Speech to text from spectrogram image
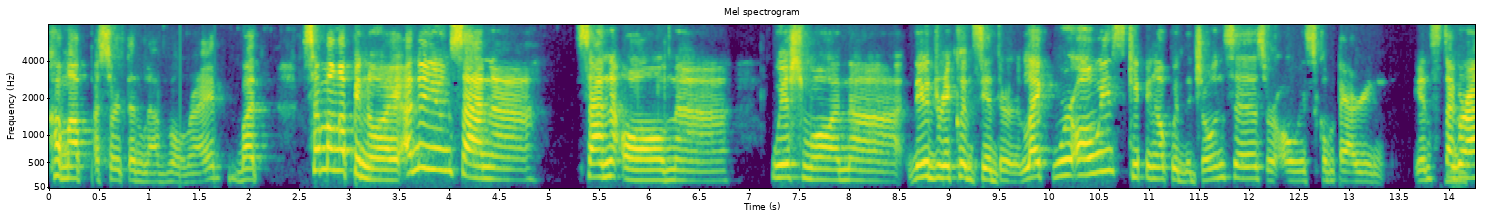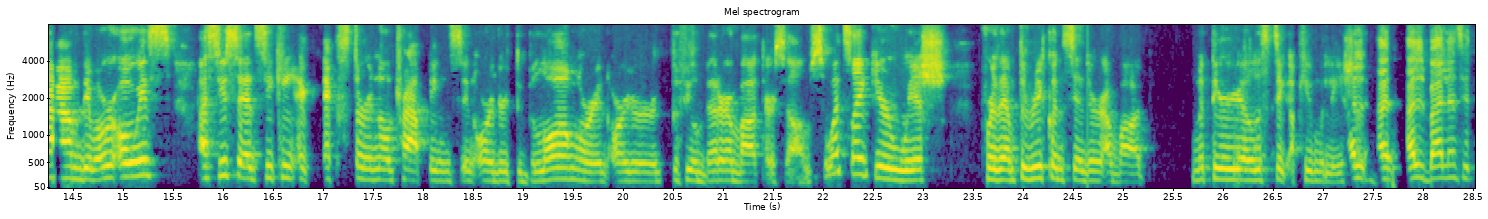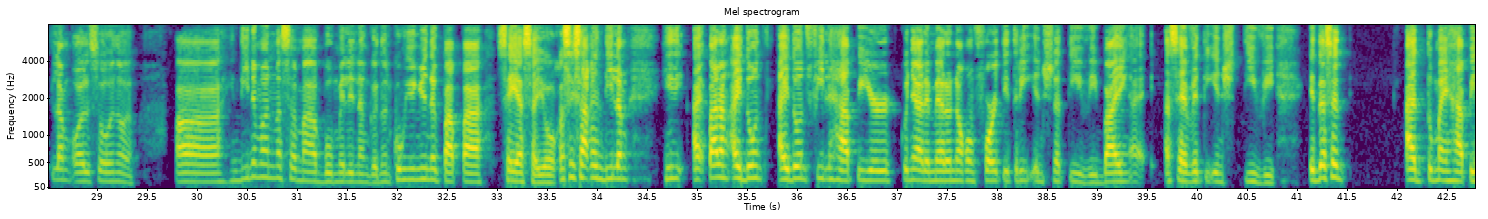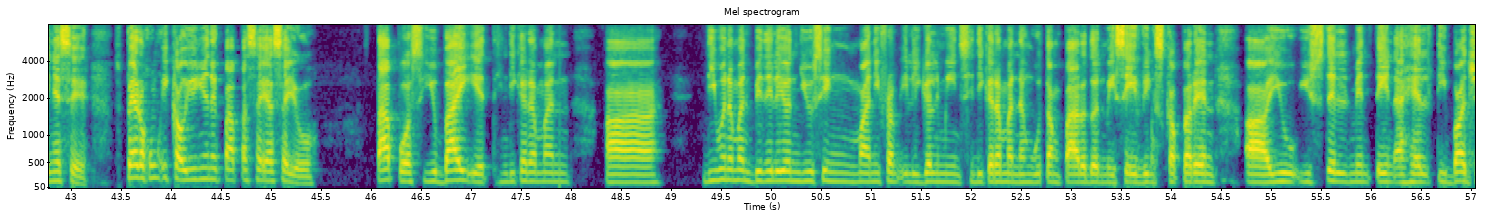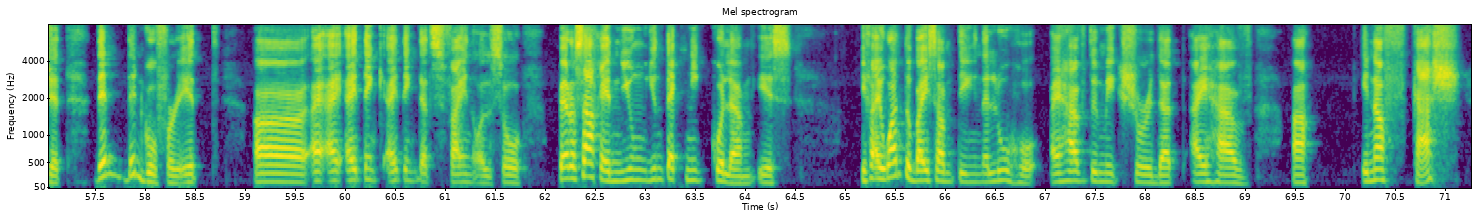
come up a certain level, right? But sa mga Pinoy, ano yung sana, sana all na wish mo na they would reconsider? Like, we're always keeping up with the Joneses, we're always comparing Instagram, mm-hmm. We're always, as you said, seeking e- external trappings in order to belong or in order to feel better about ourselves. What's like your wish for them to reconsider about materialistic accumulation? I'll, I'll, I'll balance it lang also, no? Uh, hindi naman masama bumili ng ganun kung yun yung nagpapasaya sa iyo kasi sa akin hindi lang hindi, I, parang I don't I don't feel happier kunyari meron akong 43 inch na TV buying a, a 70 inch TV it doesn't add to my happiness eh pero kung ikaw yun yung nagpapasaya sa iyo, tapos you buy it, hindi ka naman uh, hindi mo naman binili yon using money from illegal means, hindi ka naman nangutang para doon, may savings ka pa rin, uh, you you still maintain a healthy budget, then then go for it. Uh, I, I I think I think that's fine also. Pero sa akin, yung yung technique ko lang is if I want to buy something na luho, I have to make sure that I have uh, enough cash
